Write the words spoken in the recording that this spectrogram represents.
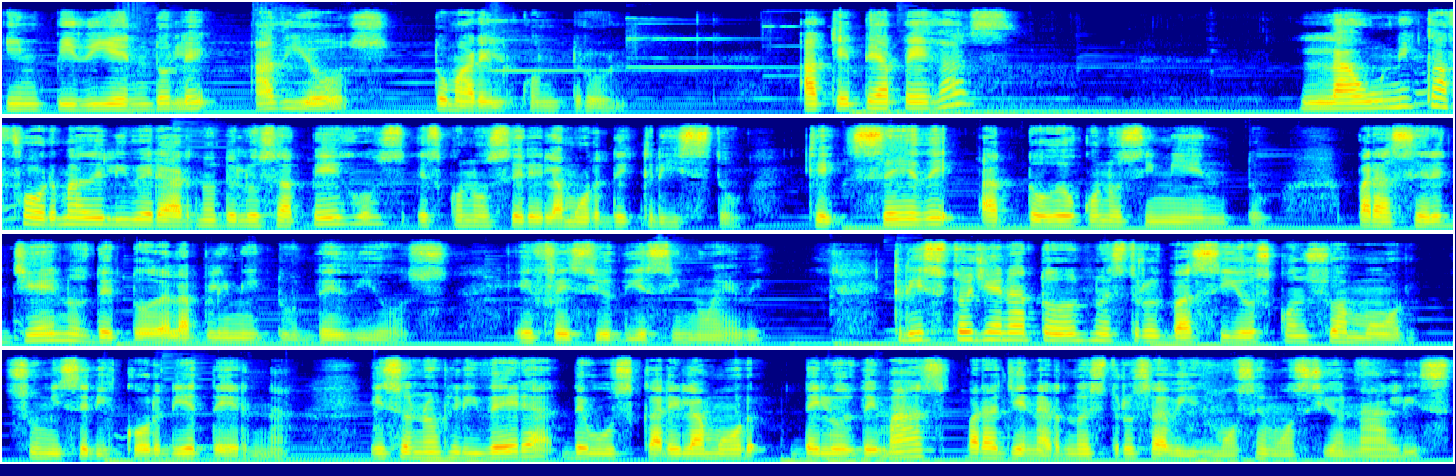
impidiéndole a Dios tomar el control. ¿A qué te apegas? La única forma de liberarnos de los apegos es conocer el amor de Cristo, que excede a todo conocimiento, para ser llenos de toda la plenitud de Dios. Efesios 19. Cristo llena todos nuestros vacíos con su amor, su misericordia eterna. Eso nos libera de buscar el amor de los demás para llenar nuestros abismos emocionales.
